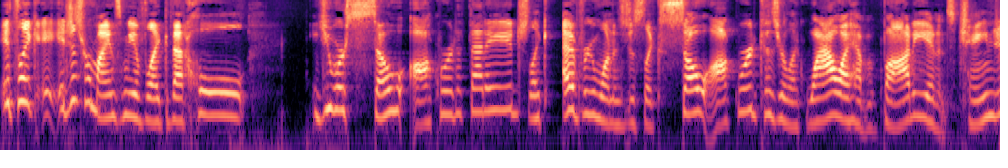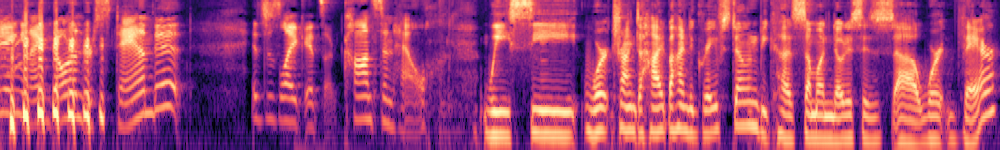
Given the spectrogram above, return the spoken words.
It's like it it just reminds me of like that whole you were so awkward at that age. Like everyone is just like so awkward because you're like, wow, I have a body and it's changing and I don't understand it. It's just like it's a constant hell. We see Wirt trying to hide behind a gravestone because someone notices uh, Wirt there.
